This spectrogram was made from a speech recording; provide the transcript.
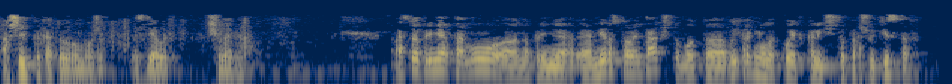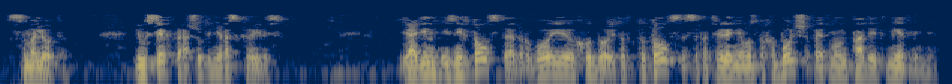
ошибка, которую может сделать человек. Простой пример тому, э, например, э, мир устроен так, что вот выпрыгнуло какое-то количество парашютистов с самолета – и у всех парашюты не раскрылись. И один из них толстый, а другой худой. Тот, кто толстый, сопротивление воздуха больше, поэтому он падает медленнее.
